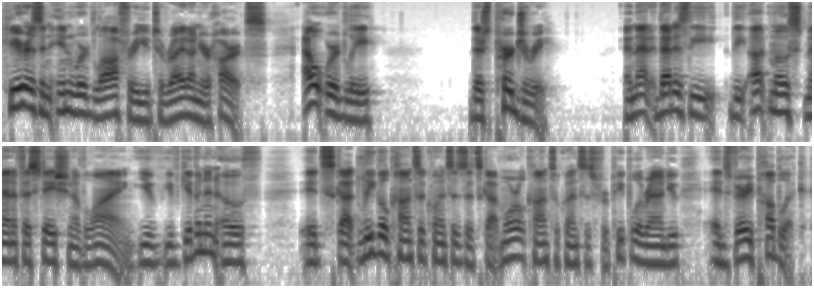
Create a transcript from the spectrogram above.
here is an inward law for you to write on your hearts. Outwardly, there's perjury. And that, that is the, the utmost manifestation of lying. You've, you've given an oath. It's got legal consequences. It's got moral consequences for people around you. It's very public.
